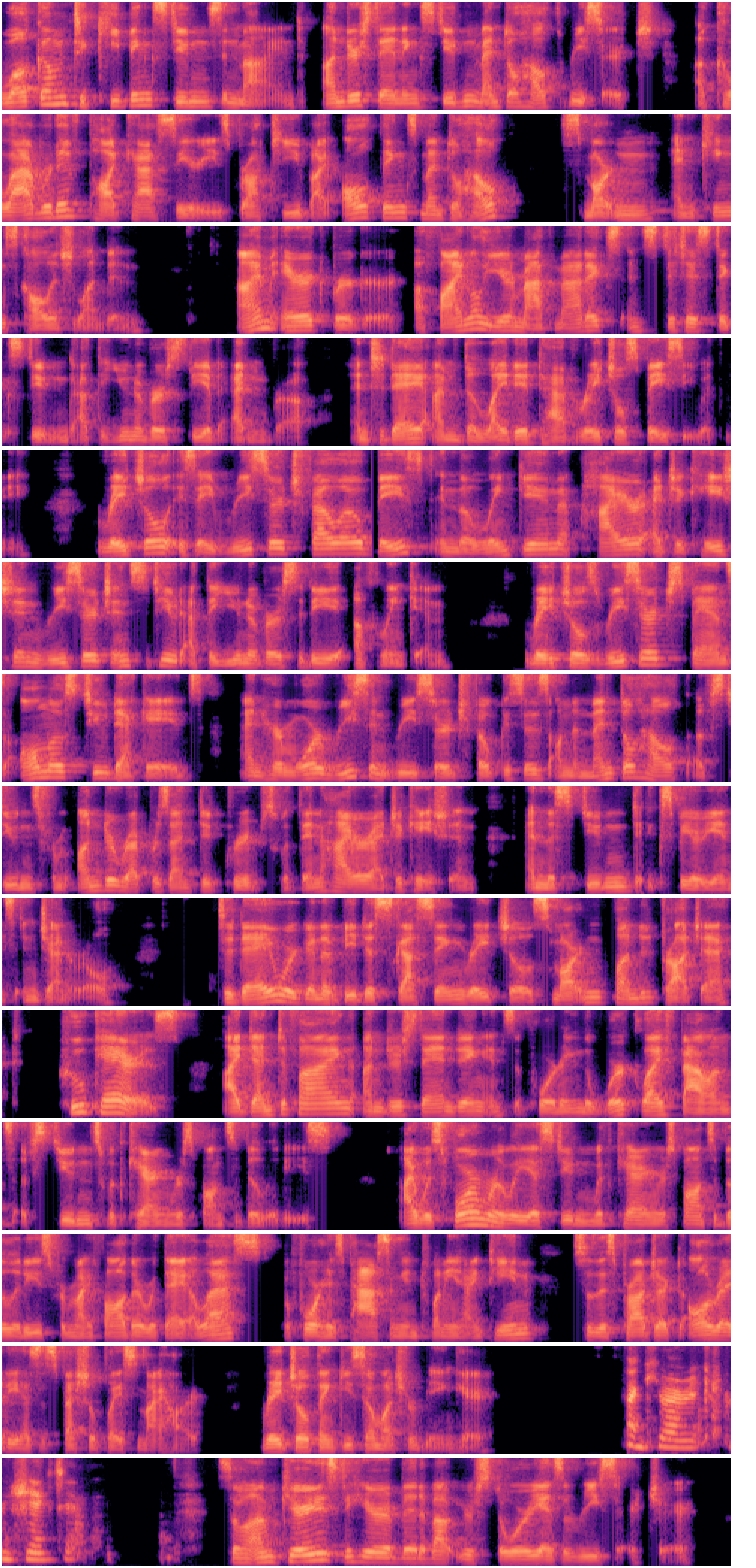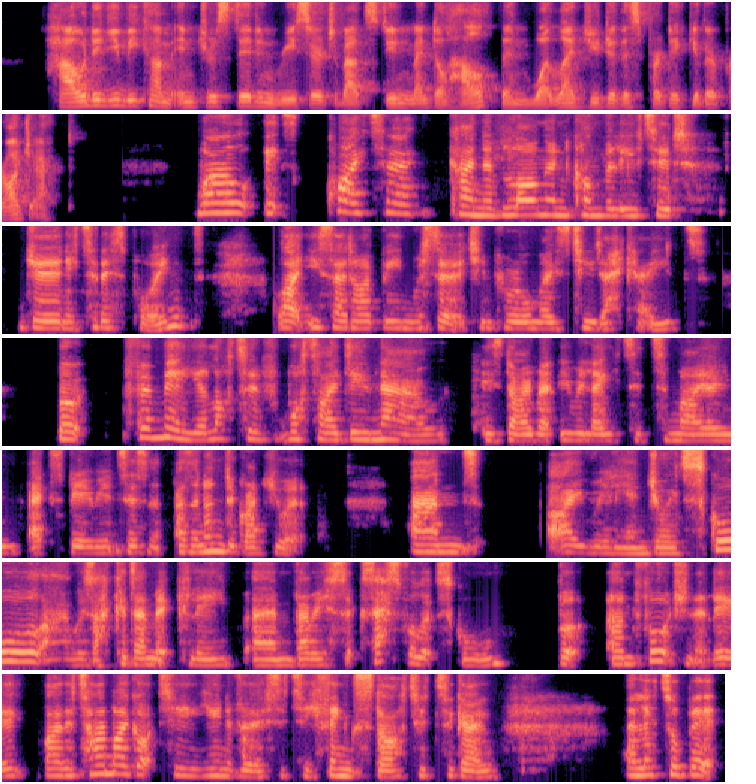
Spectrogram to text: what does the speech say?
Welcome to Keeping Students in Mind Understanding Student Mental Health Research, a collaborative podcast series brought to you by All Things Mental Health, Smarten, and King's College London. I'm Eric Berger, a final year mathematics and statistics student at the University of Edinburgh, and today I'm delighted to have Rachel Spacey with me. Rachel is a research fellow based in the Lincoln Higher Education Research Institute at the University of Lincoln. Rachel's research spans almost two decades, and her more recent research focuses on the mental health of students from underrepresented groups within higher education and the student experience in general. Today, we're going to be discussing Rachel's Smarten funded project, Who Cares? Identifying, Understanding, and Supporting the Work Life Balance of Students with Caring Responsibilities. I was formerly a student with caring responsibilities for my father with ALS before his passing in 2019, so this project already has a special place in my heart. Rachel, thank you so much for being here. Thank you, Eric. Appreciate it. So I'm curious to hear a bit about your story as a researcher. How did you become interested in research about student mental health and what led you to this particular project? Well, it's quite a kind of long and convoluted journey to this point. Like you said, I've been researching for almost two decades. But for me, a lot of what I do now is directly related to my own experiences as, an undergraduate. And I really enjoyed school. I was academically um, very successful at school. But unfortunately, by the time I got to university, things started to go a little bit,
